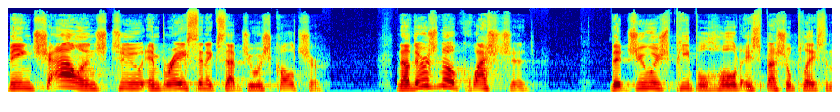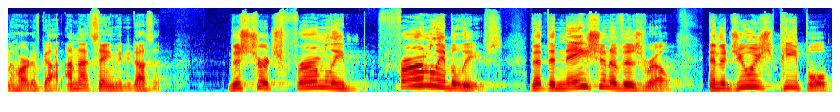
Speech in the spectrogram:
being challenged to embrace and accept Jewish culture. Now, there's no question that Jewish people hold a special place in the heart of God. I'm not saying that He doesn't. This church firmly, firmly believes that the nation of Israel and the Jewish people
